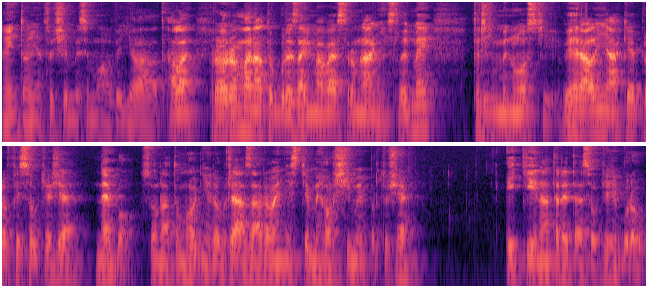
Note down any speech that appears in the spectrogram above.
není to něco, čím by si mohl vydělávat, ale pro Romana to bude zajímavé srovnání s lidmi, kteří v minulosti vyhráli nějaké profi soutěže, nebo jsou na tom hodně dobře a zároveň i s těmi horšími, protože i ti na tady té soutěži budou.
